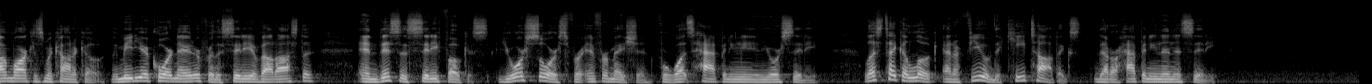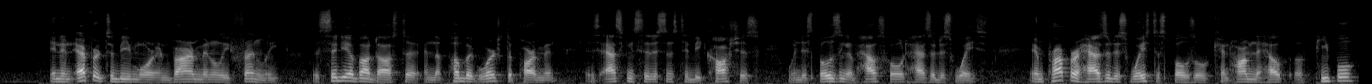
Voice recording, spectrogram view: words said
I'm Marcus McConico, the media coordinator for the City of Valdosta, and this is City Focus, your source for information for what's happening in your city. Let's take a look at a few of the key topics that are happening in the city. In an effort to be more environmentally friendly, the City of Valdosta and the Public Works Department is asking citizens to be cautious when disposing of household hazardous waste. Improper hazardous waste disposal can harm the health of people,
